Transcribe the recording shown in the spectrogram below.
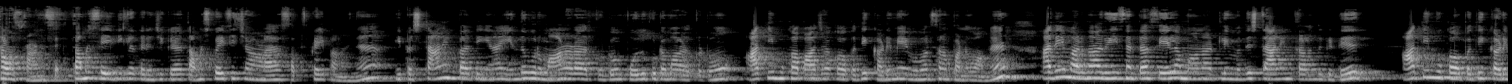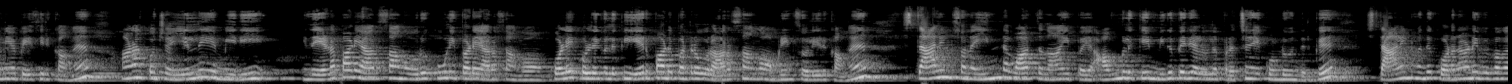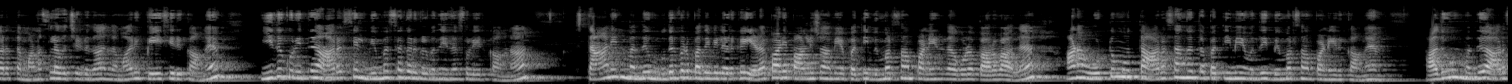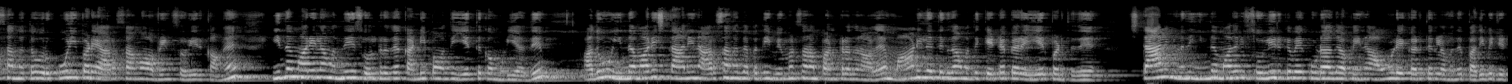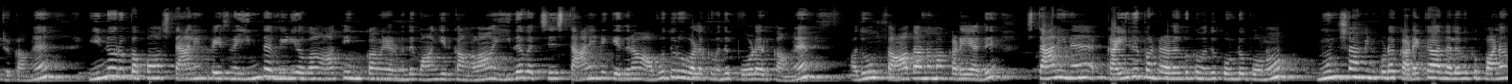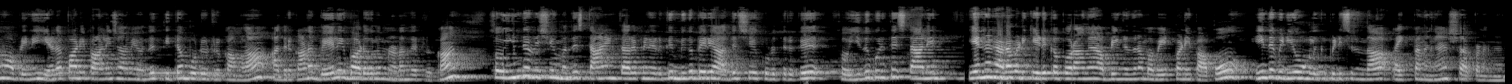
Hello friends Tamil செய்திகளை தெரிஞ்சுக்க Tamil spicy சேனலை சப்ஸ்கிரைப் பண்ணுங்க. இப்போ ஸ்டாலின் பார்த்தீங்கன்னா எந்த ஒரு மாநாடாக இருக்கட்டும் பொதுக்கூட்டமாக இருக்கட்டும் அதிமுக பாஜகவை பற்றி கடுமையாக விமர்சனம் பண்ணுவாங்க. அதே மாதிரி தான் ரீசெண்டாக சேலம் மாநாட்டிலையும் வந்து ஸ்டாலின் கலந்துக்கிட்டு அதிமுகவை பற்றி கடுமையாக பேசியிருக்காங்க. ஆனால் கொஞ்சம் எல்லையை மீறி இந்த எடப்பாடி அரசாங்கம் ஒரு கூலிப்படை அரசாங்கம் கொலை கொள்ளைகளுக்கு ஏற்பாடு பண்ணுற ஒரு அரசாங்கம் அப்படின்னு சொல்லியிருக்காங்க. ஸ்டாலின் சொன்ன இந்த வார்த்தை தான் இப்போ அவங்களுக்கே மிகப்பெரிய அளவில் பிரச்சனையை கொண்டு வந்திருக்கு. ஸ்டாலின் வந்து கொடநாடு விவகாரத்தை மனசில் வச்சுட்டு தான் இந்த மாதிரி பேசியிருக்காங்க. இது குறித்து அரசியல் விமர்சகர்கள் வந்து என்ன சொல்லியிருக்காங்கன்னா ஸ்டாலின் வந்து முதல்வர் பதவியில் இருக்க எடப்பாடி பழனிசாமியை பற்றி விமர்சனம் பண்ணியிருந்தா கூட பரவாயில்ல. ஆனால் ஒட்டுமொத்த அரசாங்கத்தை பற்றியுமே வந்து விமர்சனம் பண்ணியிருக்காங்க. அதுவும் வந்து அரசாங்கத்தை ஒரு கூலிப்படை அரசாங்கம் அப்படின்னு சொல்லியிருக்காங்க. இந்த மாதிரிலாம் வந்து சொல்கிறத கண்டிப்பாக வந்து ஏற்றுக்க முடியாது. அதுவும் இந்த மாதிரி ஸ்டாலின் அரசாங்கத்தை பற்றி விமர்சனம் பண்ணுறதுனால மாநிலத்துக்கு தான் வந்து கெட்ட பேரை ஏற்படுத்துது. ஸ்டாலின் வந்து இந்த மாதிரி சொல்லியிருக்கவே கூடாது அப்படின்னு அவங்களுடைய கருத்துக்களை வந்து பதிவிட்டு இருக்காங்க இன்னொரு பக்கம் ஸ்டாலின் பேசின இந்த வீடியோவை அதிமுகவினர் வந்து வாங்கியிருக்காங்களாம். இதை வச்சு ஸ்டாலினுக்கு எதிராக அவதூறு வழக்கு வந்து போட இருக்காங்க. அதுவும் சாதாரணமாக கிடையாது. ஸ்டாலினை கைது பண்ணுற அளவுக்கு வந்து கொண்டு போகணும். முன்ஜாமீன் கூட கிடைக்காத அளவுக்கு பண்ணணும் அப்படின்னு எடப்பாடி பழனிசாமி வந்து திட்டம் போட்டுட்டு இருக்காங்களாம். அதற்கான வேலைப்பாடுகளும் நடந்துட்டு இருக்கான் ஸோ இந்த விஷயம் வந்து ஸ்டாலின் தரப்பினருக்கு மிகப்பெரிய அதிர்ச்சியை கொடுத்துருக்கு. ஸோ இது குறித்து ஸ்டாலின் என்ன நடவடிக்கை எடுக்க போறாங்க அப்படிங்கறத நம்ம வெயிட் பண்ணி பார்ப்போம். இந்த வீடியோ உங்களுக்கு பிடிச்சிருந்தா லைக் பண்ணுங்க ஷேர் பண்ணுங்க.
